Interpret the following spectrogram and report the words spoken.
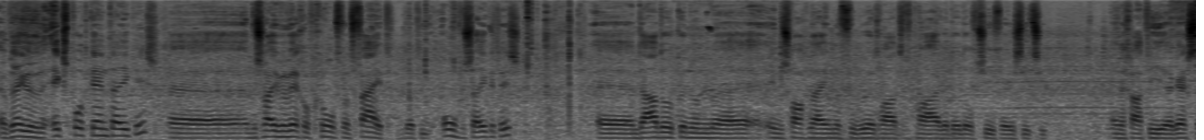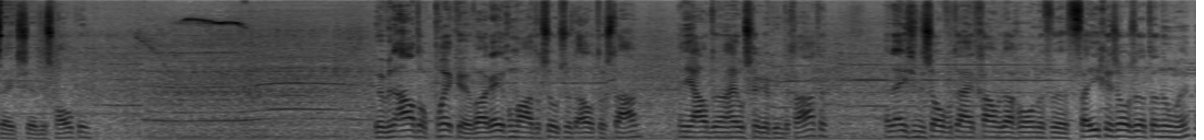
Dat betekent dat het een exportkenteken is. Eh, we schrijven weg op grond van het feit dat hij onverzekerd is. Eh, en daardoor kunnen we hem eh, in beslag nemen, verbeurd laten verklaren door de officier van justitie. En dan gaat hij eh, rechtstreeks de schoop in. We hebben een aantal plekken waar regelmatig zulke soort auto's staan. En die houden we heel scherp in de gaten. En eens in de zoveel tijd gaan we daar gewoon even vegen, zoals we dat dan noemen.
